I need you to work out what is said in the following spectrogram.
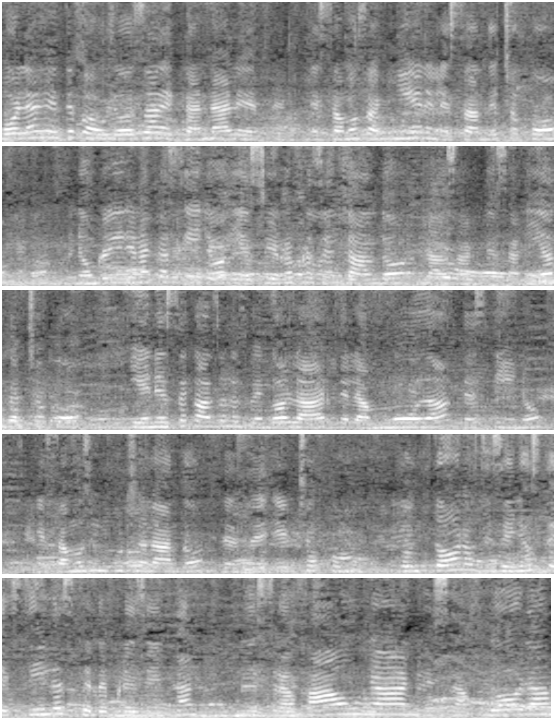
Hola gente fabulosa de Canal F. Estamos aquí en el stand de Chocó. Mi nombre es Liliana Castillo y estoy representando las artesanías del Chocó. Y en este caso les vengo a hablar de la moda destino que estamos incursionando desde el Chocó con todos los diseños textiles que representan nuestra fauna, nuestra flora.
